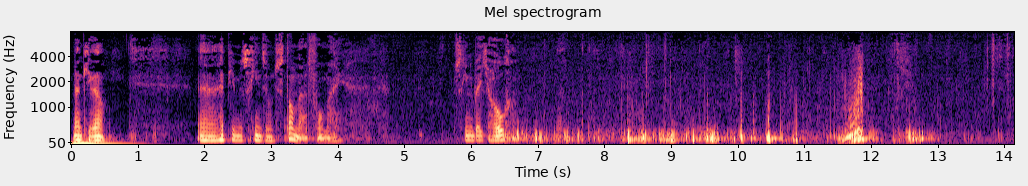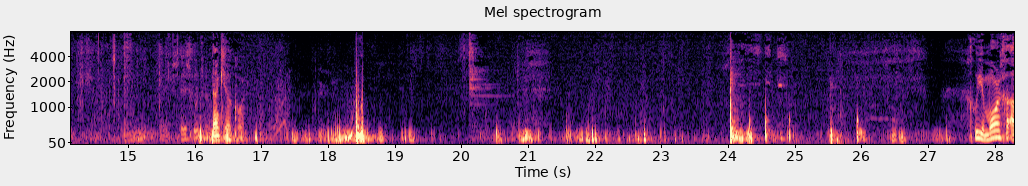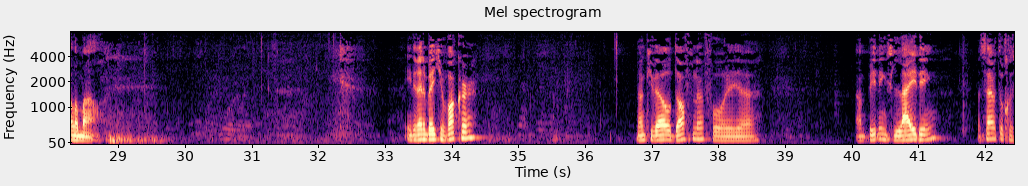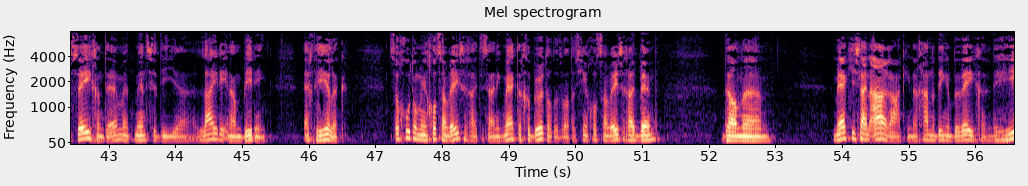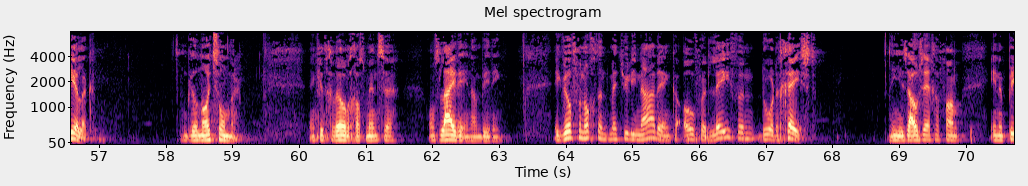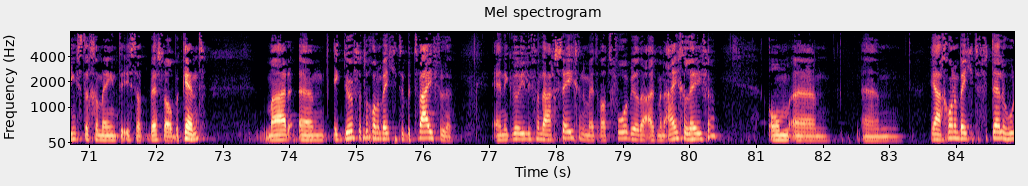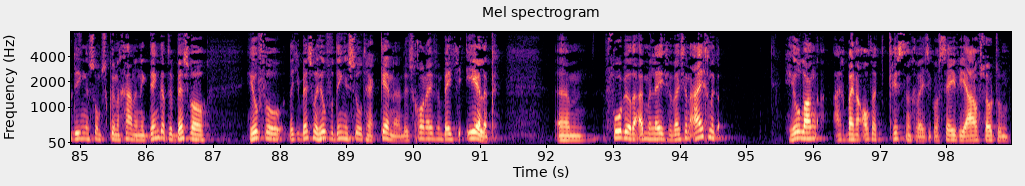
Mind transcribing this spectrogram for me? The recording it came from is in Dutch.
Dankjewel. Uh, heb je misschien zo'n standaard voor mij? Misschien een beetje hoger? Ja. Is goed. Dankjewel, Cor. Goedemorgen allemaal. Iedereen een beetje wakker? Dankjewel Daphne voor je aanbiddingsleiding. Dan zijn we toch gezegend hè, met mensen die uh, leiden in aanbidding. Echt heerlijk. Zo goed om in Gods aanwezigheid te zijn. Ik merk er gebeurt altijd wat. Als je in Gods aanwezigheid bent, dan uh, merk je zijn aanraking. Dan gaan de dingen bewegen. Heerlijk. Ik wil nooit zonder. Ik vind het geweldig als mensen ons leiden in aanbidding. Ik wil vanochtend met jullie nadenken over het leven door de geest. En je zou zeggen van in een Pinkstergemeente is dat best wel bekend. Maar um, ik durf dat toch wel een beetje te betwijfelen. En ik wil jullie vandaag zegenen met wat voorbeelden uit mijn eigen leven. Om um, um, ja, gewoon een beetje te vertellen hoe dingen soms kunnen gaan. En ik denk dat er best wel heel veel, dat je best wel heel veel dingen zult herkennen. Dus gewoon even een beetje eerlijk. Voorbeelden uit mijn leven. Wij zijn eigenlijk heel lang, eigenlijk bijna altijd christen geweest. Ik was zeven jaar of zo, toen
